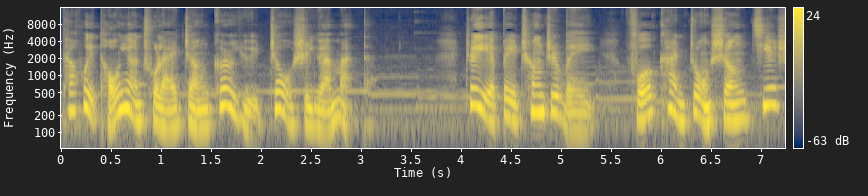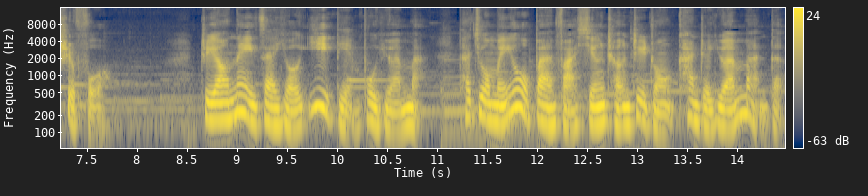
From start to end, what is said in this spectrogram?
它会投影出来，整个宇宙是圆满的。这也被称之为佛看众生皆是佛。只要内在有一点不圆满，它就没有办法形成这种看着圆满的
